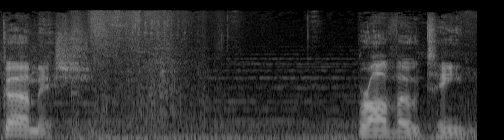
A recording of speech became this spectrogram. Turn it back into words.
Skirmish. Bravo team.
